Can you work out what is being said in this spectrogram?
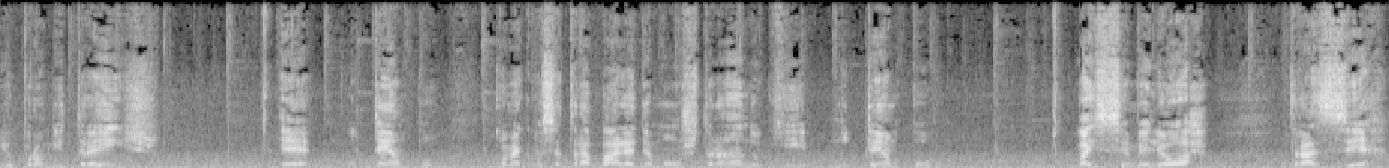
E o Prong 3 é o tempo. Como é que você trabalha demonstrando que no tempo vai ser melhor trazer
